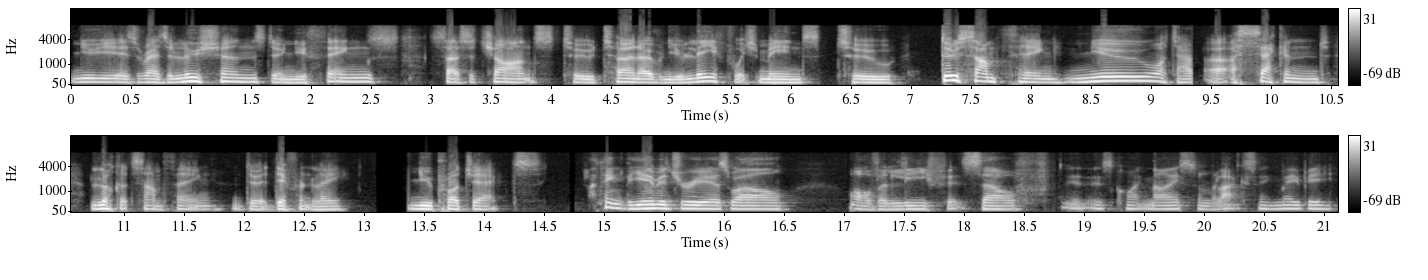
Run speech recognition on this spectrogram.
New Year's resolutions, doing new things. So it's a chance to turn over a new leaf, which means to do something new or to have a second look at something, do it differently, new projects. I think the imagery as well of a leaf itself is quite nice and relaxing, maybe.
